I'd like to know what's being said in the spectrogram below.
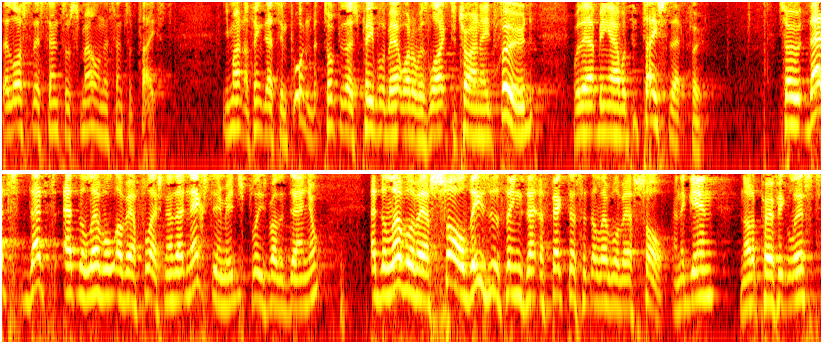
they lost their sense of smell and their sense of taste. You might not think that's important, but talk to those people about what it was like to try and eat food without being able to taste that food. So that's, that's at the level of our flesh. Now, that next image, please, Brother Daniel, at the level of our soul, these are the things that affect us at the level of our soul. And again, not a perfect list.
